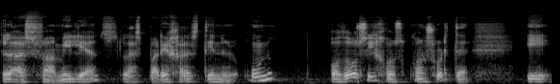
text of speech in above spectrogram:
las familias, las parejas tienen uno o dos hijos con suerte y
